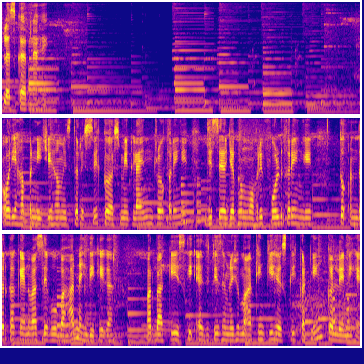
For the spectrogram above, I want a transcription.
प्लस करना है। और यहाँ पर नीचे हम इस तरह से क्रॉस में एक लाइन ड्रॉ करेंगे, जिससे जब हम मोहरी फोल्ड करेंगे तो अंदर का कैनवास से वो बाहर नहीं दिखेगा। और बाकी इसकी एज इट इज़ हमने जो मार्किंग की है, उसकी कटिंग कर लेनी है।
